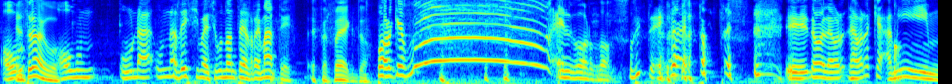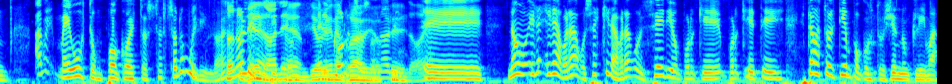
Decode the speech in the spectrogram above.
O, el trago. o un- una, una décima de segundo antes del remate. es perfecto. Porque el gordo. ¿viste? Entonces, eh, no, la, la verdad que a mí, a mí me gusta un poco esto. So- Sonó muy lindo. ¿eh? Sonó lindo, bien, El corcho radio, sonó sí. lindo. eh. Eh, no, era, era bravo, ¿sabes que era bravo en serio? Porque, porque te estabas todo el tiempo construyendo un clima.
